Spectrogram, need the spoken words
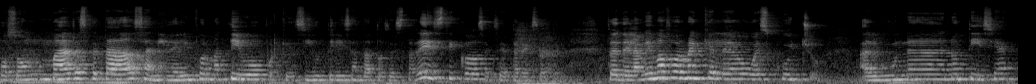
o son más respetadas a nivel informativo porque sí utilizan datos estadísticos, etcétera, etcétera. Entonces, de la misma forma en que leo o escucho alguna noticia,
